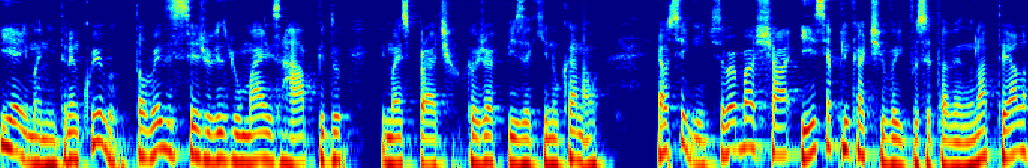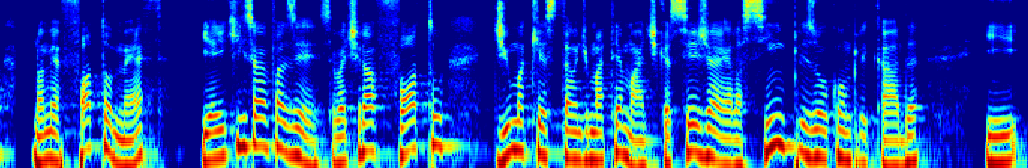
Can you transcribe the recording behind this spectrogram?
E aí, maninho, tranquilo? Talvez esse seja o vídeo mais rápido e mais prático que eu já fiz aqui no canal. É o seguinte, você vai baixar esse aplicativo aí que você está vendo na tela, o nome é Photomath, e aí o que você vai fazer? Você vai tirar foto de uma questão de matemática, seja ela simples ou complicada, e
